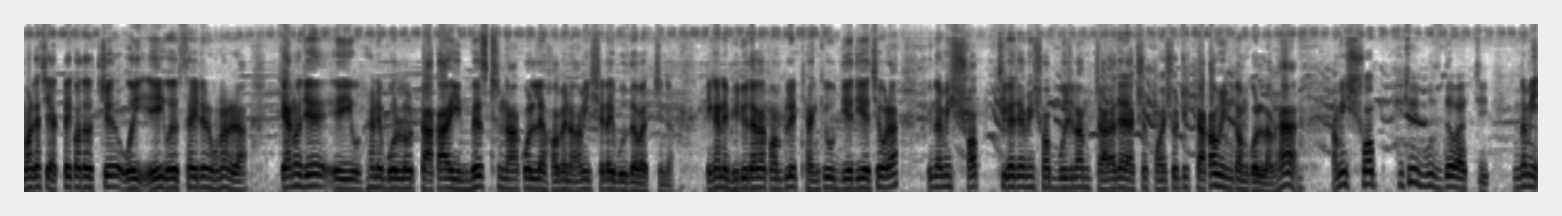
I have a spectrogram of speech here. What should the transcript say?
আমার কাছে একটাই কথা হচ্ছে, ওই, এই ওয়েবসাইটের ওনাররা কেন যে এই ওখানে বলল, টাকা ইনভেস্ট না করলে হবে না, আমি সেটাই বুঝতে পারছি না। এখানে ভিডিও দেখা কমপ্লিট থ্যাংক ইউ দিয়ে দিয়েছে ওরা, কিন্তু আমি সব ঠিক আছে, আমি সব বুঝলাম, চার হাজার একশো পঁয়ষট্টি টাকাও ইনকাম করলাম হ্যাঁ। আমি সব কিছুই বুঝতে পারছি কিন্তু আমি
